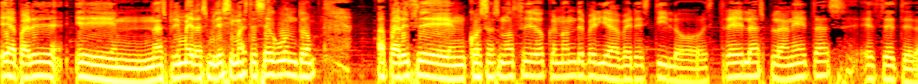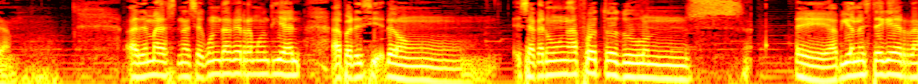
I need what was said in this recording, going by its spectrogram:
e apare, eh, nas primeiras milésimas de segundo aparecen cosas no ceo que non debería haber estilo estrelas, planetas, etc. Ademais, na Segunda Guerra Mundial aparecieron sacaron unha foto duns eh, aviones de guerra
